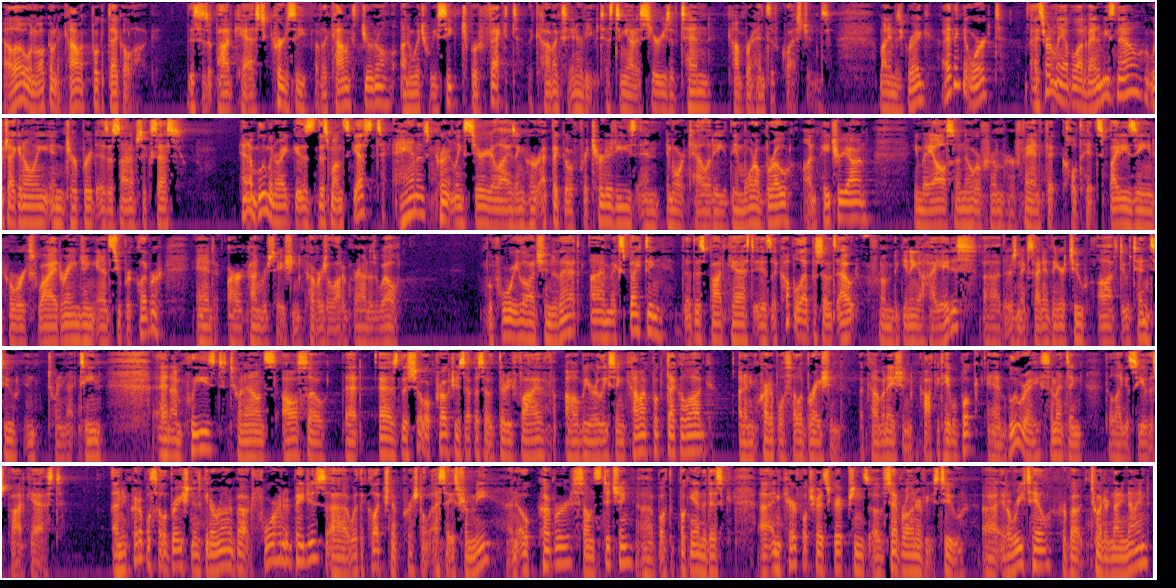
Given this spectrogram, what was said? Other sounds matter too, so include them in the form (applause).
Hello and welcome to Comic Book Decalogue. This is a podcast courtesy of the Comics Journal on which we seek to perfect the comics interview, testing out a series of 10 comprehensive questions. My name is Greg. I think it worked. I certainly have a lot of enemies now, which I can only interpret as a sign of success. Hannah Blumenreich is this month's guest. Hannah's currently serializing her epic of fraternities and immortality, The Immortal Bro, on Patreon. You may also know her from her fanfic cult hit Spidey Zine. Her work's wide ranging and super clever, and our conversation covers a lot of ground as well. Before we launch into that, I'm expecting that this podcast is a couple episodes out from beginning a hiatus. Uh, there's an exciting thing or two I'll have to attend to in 2019. And I'm pleased to announce also that as the show approaches episode 35, I'll be releasing Comic Book Decalogue, an incredible celebration, a combination coffee table book and Blu ray cementing the legacy of this podcast. An incredible celebration is going to run about 400 pages uh, with a collection of personal essays from me, an oak cover, sewn stitching, uh, both the book and the disc, uh, and careful transcriptions of several interviews too. Uh, it'll retail for about 299,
